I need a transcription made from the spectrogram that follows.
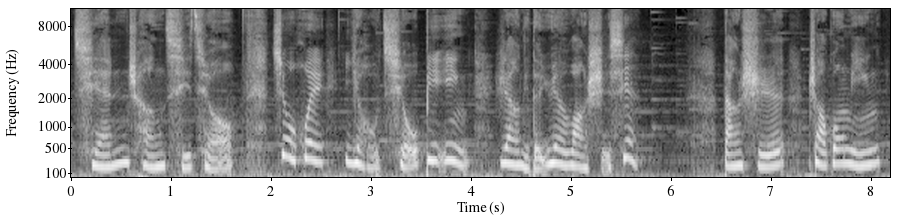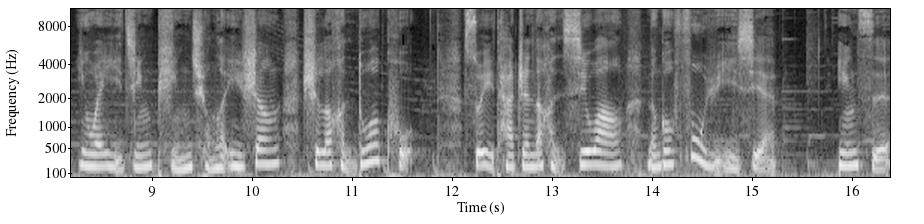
虔诚祈求，就会有求必应，让你的愿望实现。当时赵公明因为已经贫穷了一生，吃了很多苦。所以他真的很希望能够富裕一些，因此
